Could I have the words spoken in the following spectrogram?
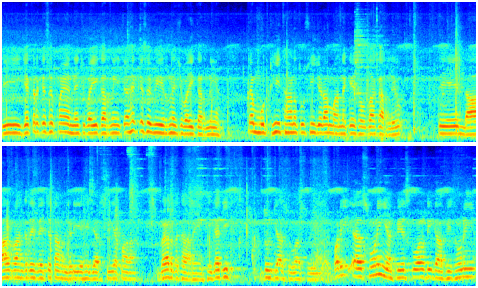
ਵੀ ਜੇਕਰ ਕਿਸੇ ਭੈਣ ਨੇ ਚਵਾਈ ਕਰਨੀ, ਚਾਹੇ ਕਿਸੇ ਵੀਰ ਨੇ ਚਵਾਈ ਕਰਨੀ ਆ ਤੇ ਮੁੱਠੀ ਥਣ ਤੁਸੀਂ ਜਿਹੜਾ ਮੰਨ ਕੇ ਸੌਦਾ ਕਰ ਲਿਓ ਤੇ ਲਾਲ ਰੰਗ ਦੇ ਵਿੱਚ ਤੁਹਾਨੂੰ ਜਿਹੜੀ ਇਹ ਜਰਸੀ ਆਪਾਂ ਵੈੜ ਦਿਖਾ ਰਹੇ ਹਾਂ। ਠੀਕ ਹੈ ਜੀ? ਦੂਜਾ ਸੂਆ ਸੂਈ ਆ। ਬੜੀ ਅ, ਸੋਹਣੀ ਆ ਫੇਸ ਕੁਆਲਿਟੀ ਕਾਫੀ ਸੋਹਣੀ ਆ।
